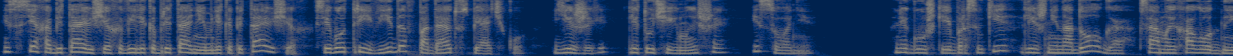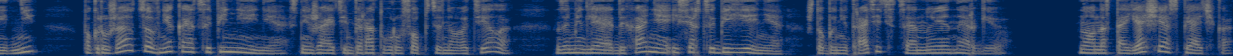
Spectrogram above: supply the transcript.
Из всех обитающих в Великобритании млекопитающих всего три вида впадают в спячку — ежи, летучие мыши и сони. Лягушки и барсуки лишь ненадолго, в самые холодные дни, погружаются в некое оцепенение, снижая температуру собственного тела, замедляя дыхание и сердцебиение, чтобы не тратить ценную энергию. Но настоящая спячка,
